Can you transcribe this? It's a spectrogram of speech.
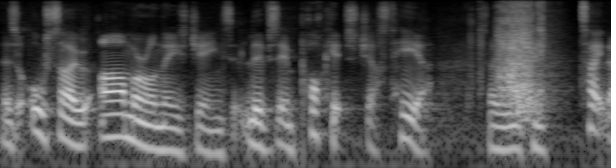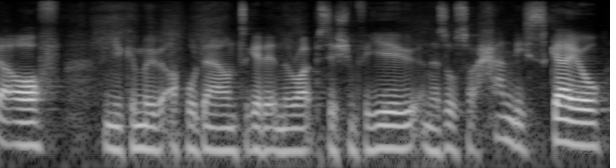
There's also armour on these jeans. It lives in pockets just here. So you can take that off and you can move it up or down to get it in the right position for you. And there's also a handy scale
